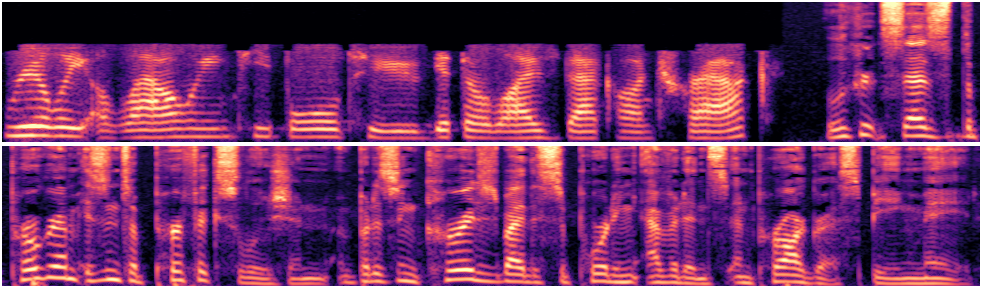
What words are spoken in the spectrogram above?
really allowing people to get their lives back on track. Luckert says the program isn't a perfect solution, but is encouraged by the supporting evidence and progress being made.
